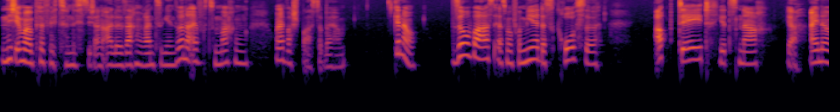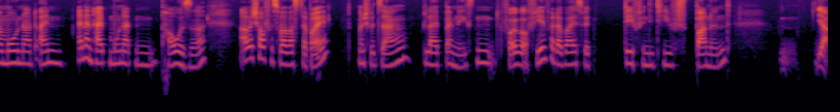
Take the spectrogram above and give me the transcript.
nicht immer perfektionistisch an alle Sachen ranzugehen, sondern einfach zu machen und einfach Spaß dabei haben. Genau, so war es erstmal von mir, das große Update jetzt nach ja, einer Monat, ein, eineinhalb Monaten Pause. Aber ich hoffe, es war was dabei. Und ich würde sagen, bleibt beim nächsten Folge auf jeden Fall dabei. Es wird definitiv spannend. Ja,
